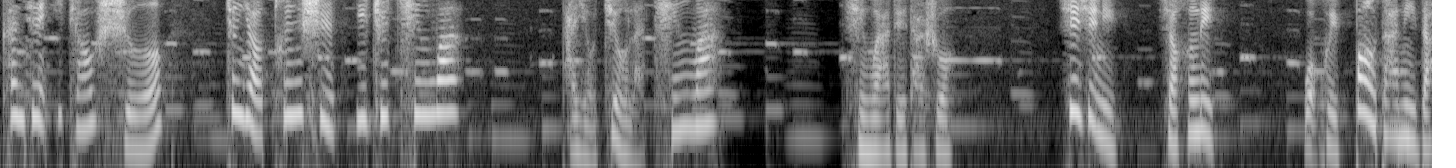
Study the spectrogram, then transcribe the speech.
看见一条蛇正要吞噬一只青蛙。他又救了青蛙，青蛙对他说：“谢谢你，小亨利，我会报答你的。”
